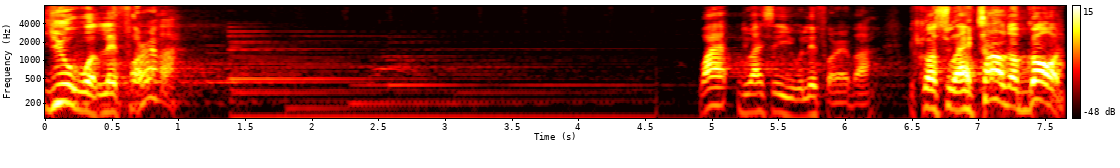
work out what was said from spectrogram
You will live forever. Why do I say you will live forever? Because you are a child of God.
